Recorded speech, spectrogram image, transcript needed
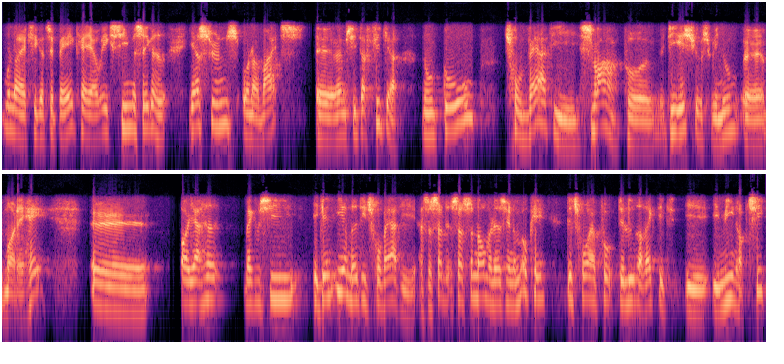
når jeg kigger tilbage, kan jeg jo ikke sige med sikkerhed. Jeg synes undervejs, øh, hvad man siger, der fik jeg nogle gode, troværdige svar på de issues, vi nu øh, måtte have. Øh, og jeg havde, hvad kan man sige, igen, i og med de troværdige, altså så, så, så når man ned og siger, okay, det tror jeg på, det lyder rigtigt i, i min optik,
